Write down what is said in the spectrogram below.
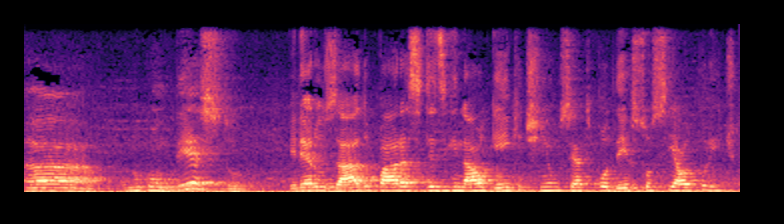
Ah, no contexto, ele era usado para se designar alguém que tinha um certo poder social e político.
